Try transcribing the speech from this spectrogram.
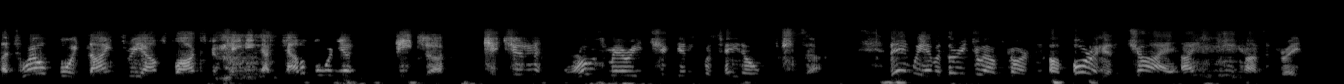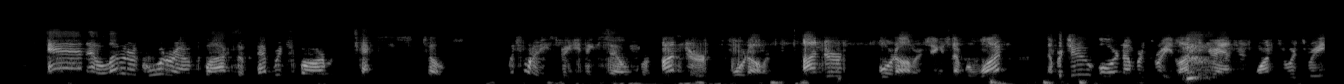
a 12.93 ounce box containing a California pizza kitchen rosemary chicken potato pizza. Then we have a 32 ounce carton of Oregon chai iced tea concentrate and an 11 and a quarter ounce box of Pepperidge Farm Texas toast. Which one of these three do you think sells for under four dollars? Under four dollars. You think it's number one, number two, or number three? Lock in your answers, one, two, or three.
